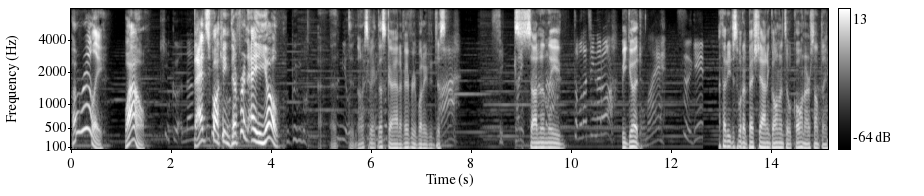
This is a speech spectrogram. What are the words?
Oh, really? Wow. That's fucking different. Hey, yo. I did not expect this guy out of everybody to just suddenly be good. I thought he just would have bitched out and gone into a corner or something.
